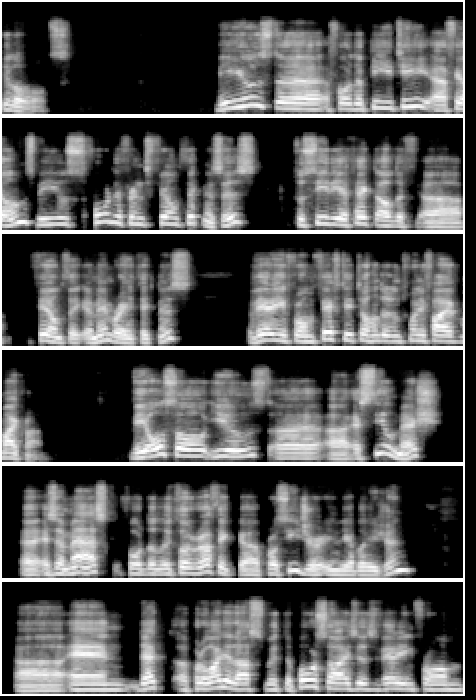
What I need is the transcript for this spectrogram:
kilovolts. We used, uh, for the PET uh, films, we used four different film thicknesses to see the effect of the uh, film uh, membrane thickness, varying from 50 to 125 micron. We also used uh, uh, a steel mesh as a mask for the lithographic procedure in the ablation. and that provided us with the pore sizes varying from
